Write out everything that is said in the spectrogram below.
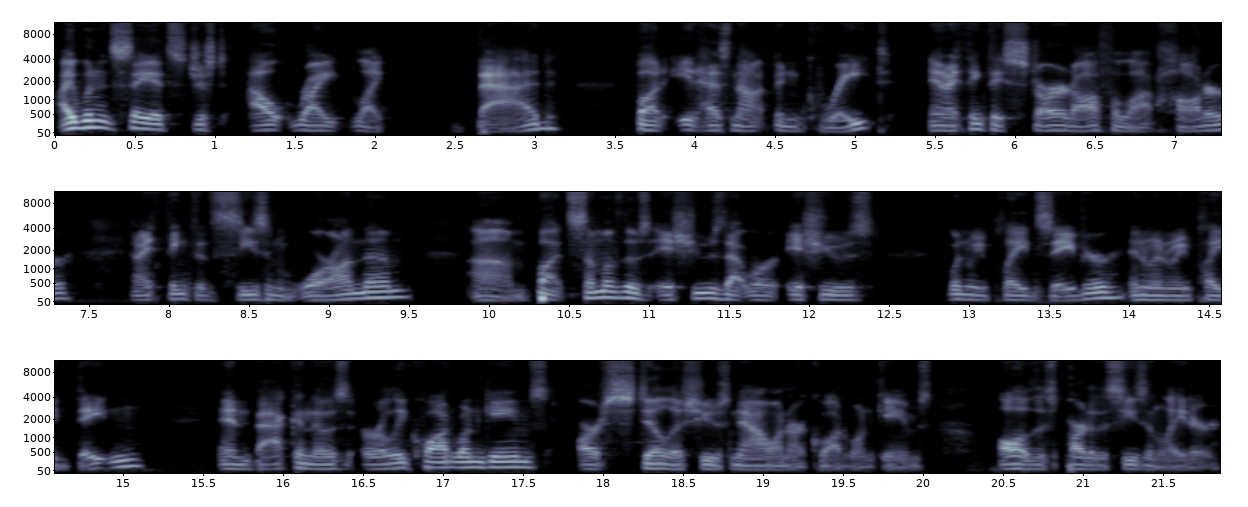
I wouldn't say it's just outright like bad but it has not been great and i think they started off a lot hotter and i think that the season wore on them. Um, but some of those issues that were issues when we played xavier and when we played dayton and back in those early quad one games are still issues now on our quad one games all this part of the season later.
